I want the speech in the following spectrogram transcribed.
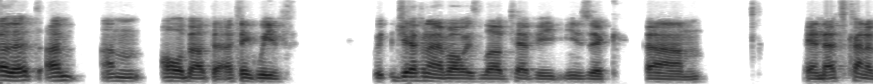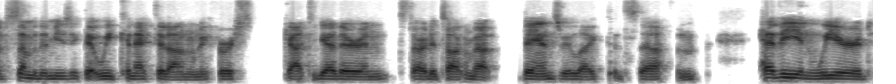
Oh that's i'm i'm all about that. I think we've we, jeff and i have always loved heavy music um and that's kind of some of the music that we connected on when we first got together and started talking about bands we liked and stuff and heavy and weird.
